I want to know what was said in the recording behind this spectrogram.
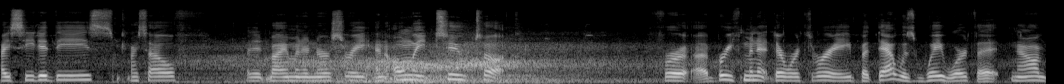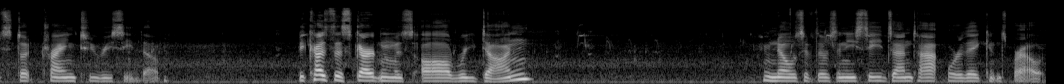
I seeded these myself. I didn't buy them in a nursery, and only two took. For a brief minute, there were three, but that was way worth it. Now I'm still trying to reseed them. Because this garden was all redone, who knows if there's any seeds on top where they can sprout.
